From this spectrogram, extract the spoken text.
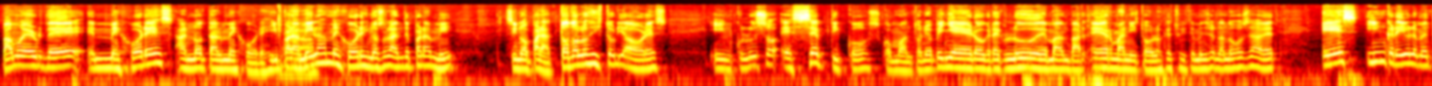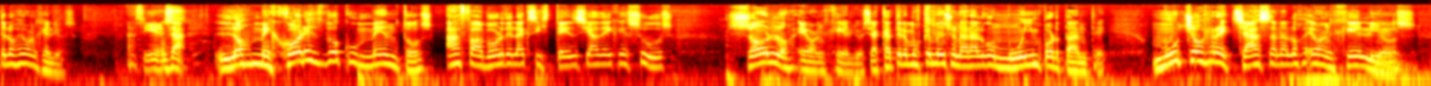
Vamos a ir de mejores a no tan mejores. Y para mí las mejores, y no solamente para mí, sino para todos los historiadores, incluso escépticos como Antonio Piñero, Greg Ludeman, Bart Ehrman y todos los que estuviste mencionando, José Abed, es increíblemente los evangelios. Así es. O sea, los mejores documentos a favor de la existencia de Jesús son los evangelios. Y acá tenemos que mencionar algo muy importante. Muchos rechazan a los evangelios. Mm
